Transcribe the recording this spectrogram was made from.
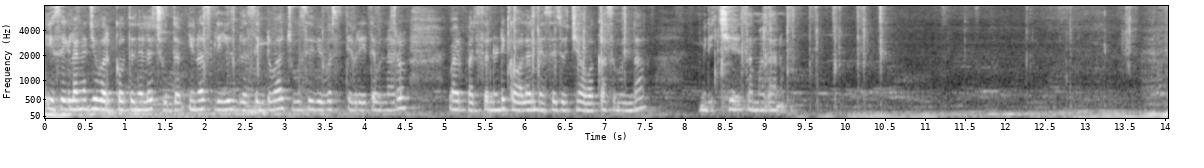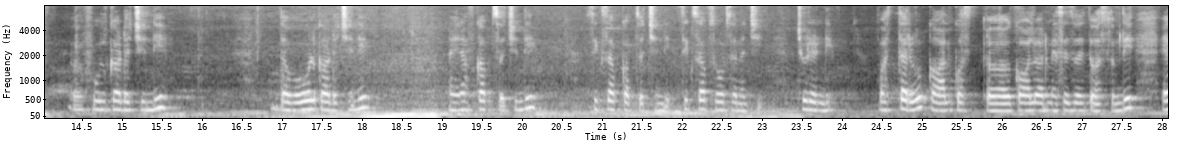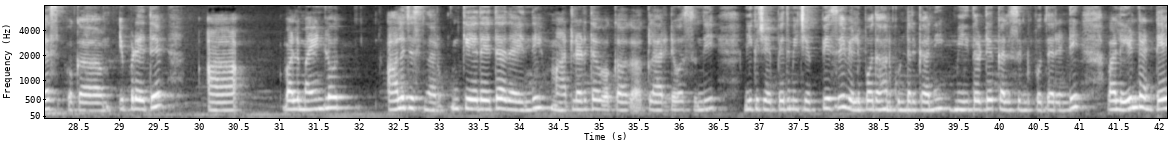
ఈ సిగల్ ఎనర్జీ వర్క్ అవుతుందో చూద్దాం. యూనివర్స్ ప్లీజ్ బ్లెస్సింగ్ టు వాళ్ళు చూసి వ్యూవర్స్ ఎవరైతే ఉన్నారో వారి పర్సన్ నుండి కాలర్ మెసేజ్ వచ్చే అవకాశం ఉందా? మీరు ఇచ్చే సమాధానం. ఫుల్ కార్డ్ వచ్చింది. ద ఓల్డ్ కార్డ్ వచ్చింది. నైన్ ఆఫ్ కప్స్ వచ్చింది. సిక్స్ ఆఫ్ కప్స్ వచ్చింది. సిక్స్ ఆఫ్ సోర్స్ ఎనర్జీ చూడండి. వస్తారు కాల్కి వస్ కాల్ వారి మెసేజ్ అయితే వస్తుంది. ఎస్ ఒక ఇప్పుడైతే వాళ్ళ మైండ్లో ఆలోచిస్తున్నారు. ఇంకేదైతే అది అయింది మాట్లాడితే ఒక క్లారిటీ వస్తుంది. మీకు చెప్పేది మీ చెప్పేసి వెళ్ళిపోదాం అనుకుంటారు కానీ మీతోటే కలిసి ఉండిపోతారండి. వాళ్ళు ఏంటంటే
